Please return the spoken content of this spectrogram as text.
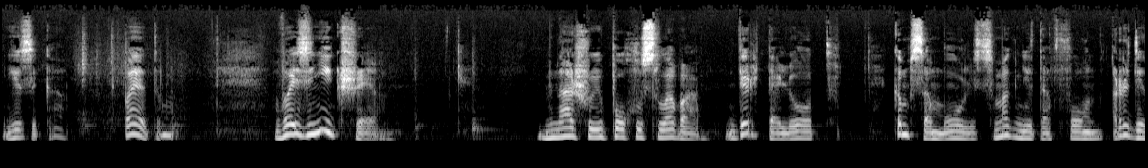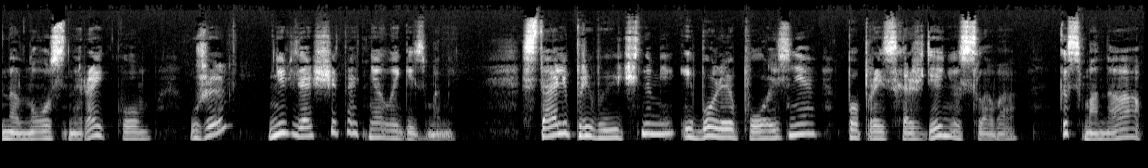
языка. Поэтому возникшие в нашу эпоху слова «вертолет», «комсомолец», «магнитофон», «родиноносный», «райком» уже нельзя считать неологизмами. Стали привычными и более поздние по происхождению слова «космонавт»,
